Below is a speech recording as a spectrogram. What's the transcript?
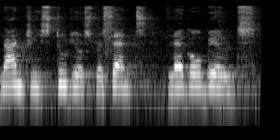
Lanji Studios presents Lego Builds.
